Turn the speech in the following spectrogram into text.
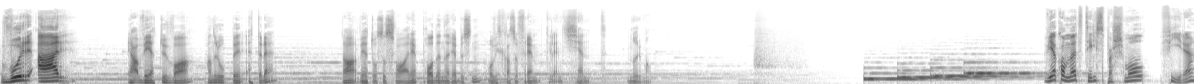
Hvor er Ja, vet du hva han roper etter det? Da vet du også svaret på denne rebusen, og vi skal altså frem til en kjent nordmann. Vi har kommet til spørsmål fire,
